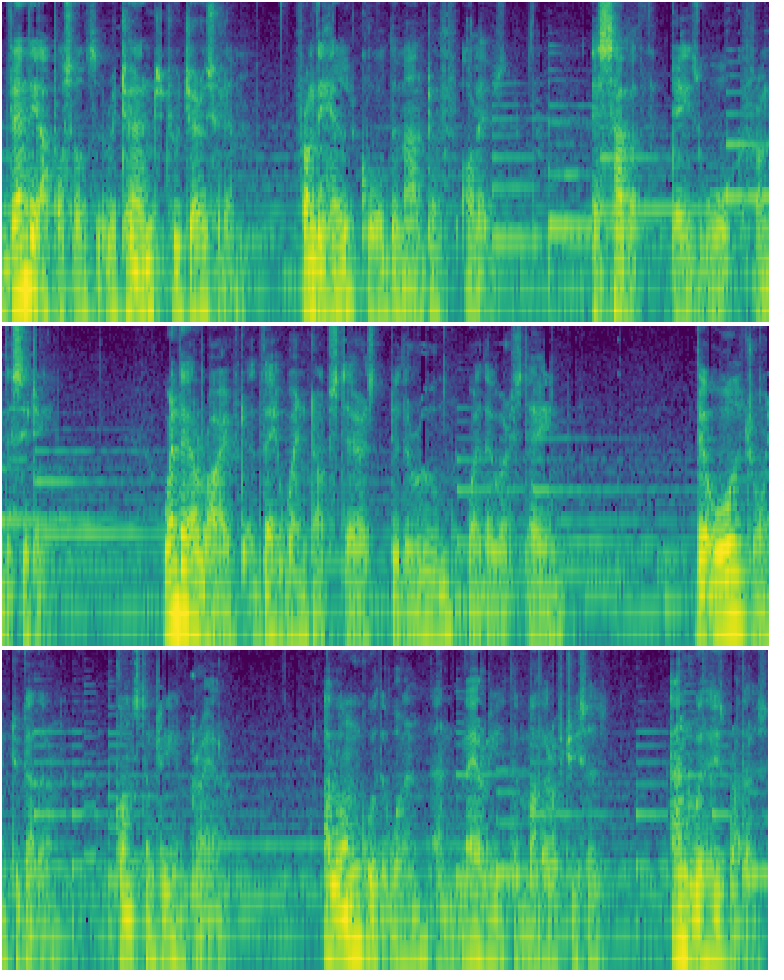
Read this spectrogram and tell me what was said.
then the apostles returned to Jerusalem from the hill called the Mount of Olives, a Sabbath day's walk from the city. When they arrived, they went upstairs to the room where they were staying. They all joined together, constantly in prayer, along with the woman and Mary, the mother of Jesus, and with his brothers.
